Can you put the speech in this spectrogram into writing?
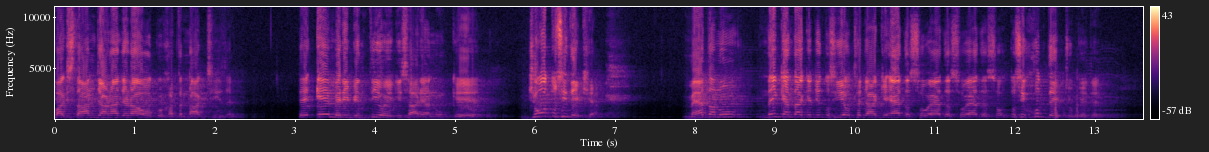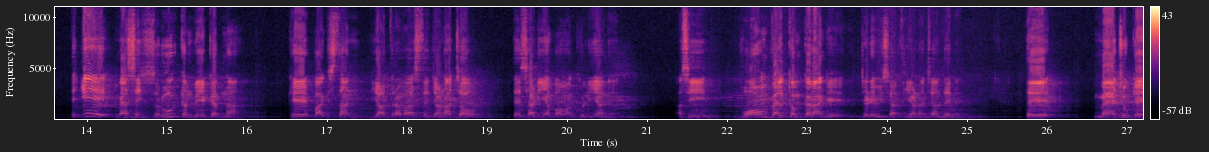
ਪਾਕਿਸਤਾਨ ਜਾਣਾ ਜਿਹੜਾ ਉਹ ਕੋਈ ਖਤਰਨਾਕ ਚੀਜ਼ ਹੈ? ਤੇ ਇਹ ਮੇਰੀ ਬੇਨਤੀ ਹੋਏਗੀ ਸਾਰਿਆਂ ਨੂੰ ਕਿ ਜੋ ਤੁਸੀਂ ਦੇਖਿਆ, ਮੈਂ ਤੁਹਾਨੂੰ ਨਹੀਂ ਕਹਿੰਦਾ ਕਿ ਜੀ ਤੁਸੀਂ ਉੱਥੇ ਜਾ ਕੇ ਇਹ ਦੱਸੋ ਇਹ ਦੱਸੋ ਇਹ ਦੱਸੋ, ਤੁਸੀਂ ਖੁਦ ਦੇਖ ਚੁੱਕੇ ਜੇ। ਤੇ ਇਹ ਮੈਸੇਜ ਜ਼ਰੂਰ ਕਨਵੇ ਕਰਨਾ ਕਿ ਪਾਕਿਸਤਾਨ ਯਾਤਰਾ ਵਾਸਤੇ ਜਾਣਾ ਚਾਹੋ ਤੇ ਸਾਡੀਆਂ ਬਾਹਾਂ ਖੁੱਲੀਆਂ ਨੇ। ਅਸੀਂ ਵਾਰਮ ਵੈਲਕਮ ਕਰਾਂਗੇ ਜਿਹੜੇ ਵੀ ਸਾਥੀ ਆਣਾ ਚਾਹੁੰਦੇ ਨੇ। ਤੇ ਮੈਂ ਚੁੱਕੇ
